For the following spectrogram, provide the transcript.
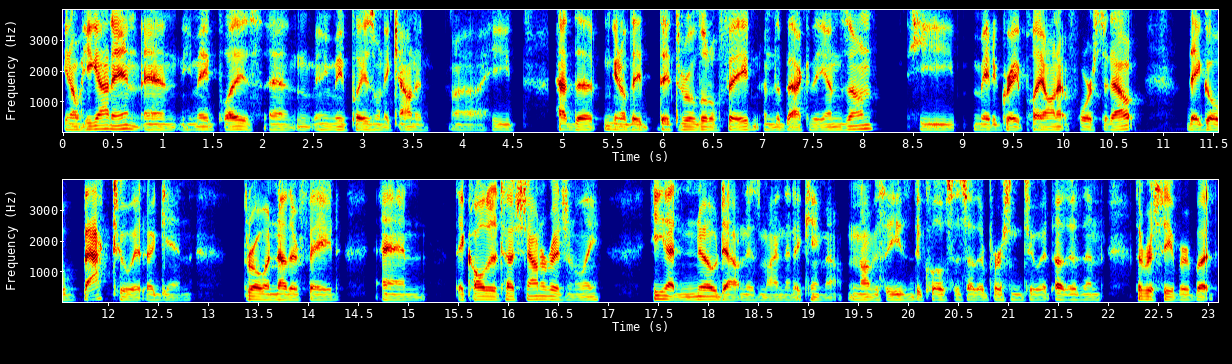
you know he got in and he made plays, and he made plays when it counted. Uh, he had the, you know, they they threw a little fade in the back of the end zone. He made a great play on it, forced it out. They go back to it again, throw another fade, and they called it a touchdown originally he had no doubt in his mind that it came out. And obviously, he's the closest other person to it other than the receiver. But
